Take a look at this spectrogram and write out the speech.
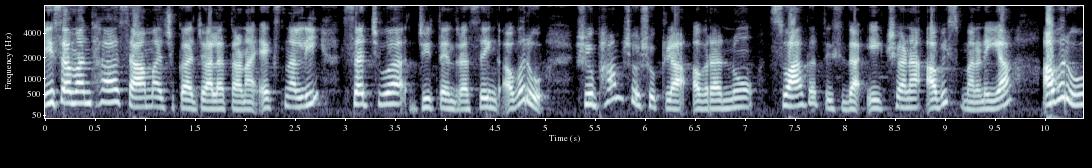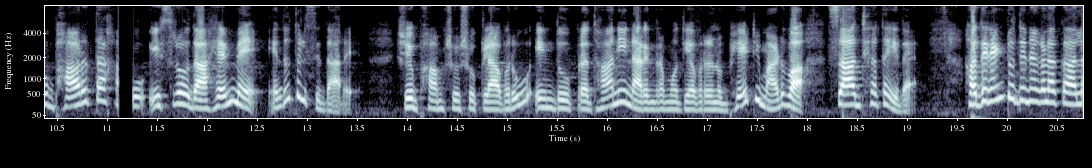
ಈ ಸಂಬಂಧ ಸಾಮಾಜಿಕ ಜಾಲತಾಣ ಎಕ್ಸ್ನಲ್ಲಿ ಸಚಿವ ಜಿತೇಂದ್ರ ಸಿಂಗ್ ಅವರು ಶುಭಾಂಶು ಶುಕ್ಲಾ ಅವರನ್ನು ಸ್ವಾಗತಿಸಿದ ಈ ಕ್ಷಣ ಅವಿಸ್ಮರಣೀಯ. ಅವರು ಭಾರತ ಹಾಗೂ ಇಸ್ರೋದ ಹೆಮ್ಮೆ ಎಂದು ತಿಳಿಸಿದ್ದಾರೆ. ಶುಭಾಂಶು ಶುಕ್ಲಾ ಅವರು. ಇಂದು ಪ್ರಧಾನಿ ನರೇಂದ್ರ ಮೋದಿ ಅವರನ್ನು ಭೇಟಿ ಮಾಡುವ ಸಾಧ್ಯತೆ ಇದೆ. ಹದಿನೆಂಟು ದಿನಗಳ ಕಾಲ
